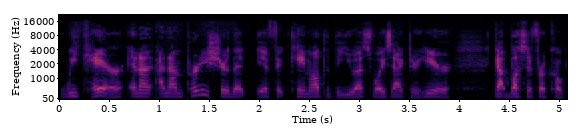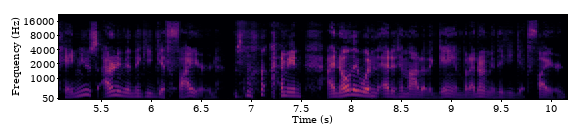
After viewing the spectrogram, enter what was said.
we care, and I and I'm pretty sure that if it came out that the U.S. voice actor here got busted for cocaine use, I don't even think he'd get fired. I mean, I know they wouldn't edit him out of the game, but I don't even think he'd get fired.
